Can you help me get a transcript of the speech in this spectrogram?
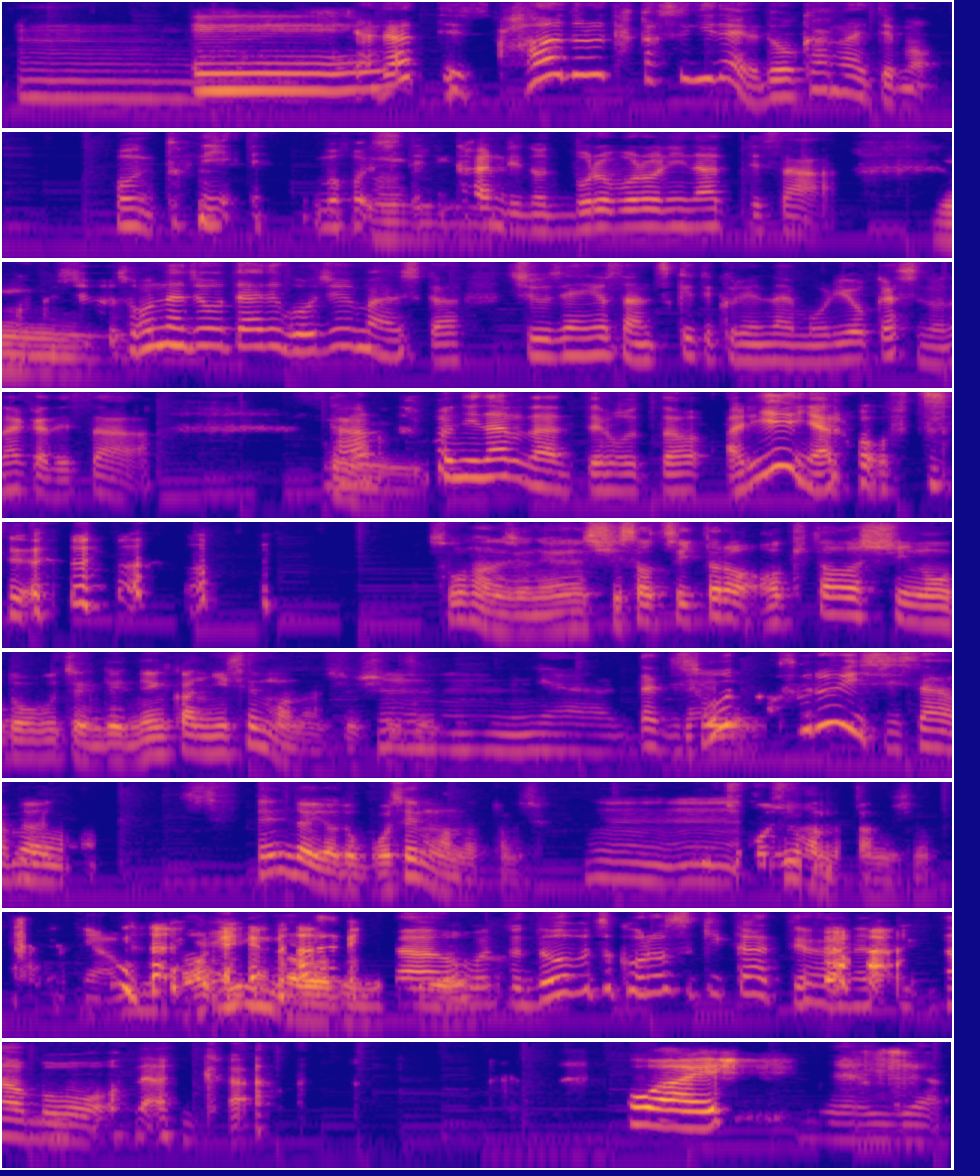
うーんうーん。いやだってハードル高すぎだよ、どう考えても。本当に。もう指定管理のボロボロになってさ、うん。50そんな状態で50万しか修繕予算つけてくれない盛岡市の中でさ、担当になるなんて本当ありえんやろ、普通。そうなんですよね。視察行ったら、秋田市の動物園で年間2000万なんですよ、修う繕。ん、いや、だって相当古いしさ、も仙台だと5000万だったんですよ。う。うんうんうち50万だったんですよ。いや、もうありえんだろうと思ってあ本当動物殺す気かっていう話がもう なんか怖い。いやいや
